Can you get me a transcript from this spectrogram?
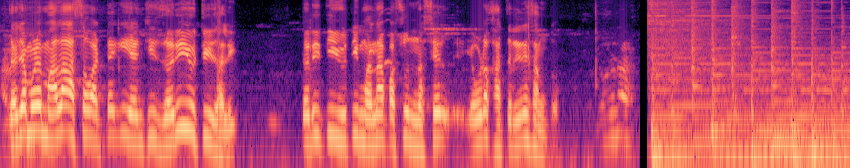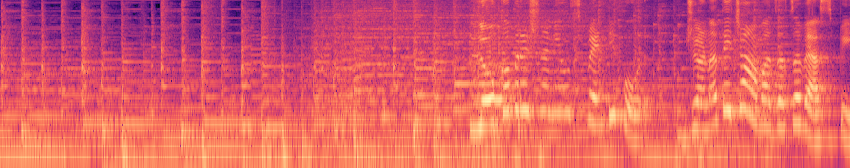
त्याच्यामुळे मला असं वाटतं की यांची जरी युती झाली तरी ती युती मनापासून नसेल एवढं खात्रीने सांगतो. लोकप्रश्न न्यूज ट्वेंटी फोर जनतेच्या आवाजाचं व्यासपीठ.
